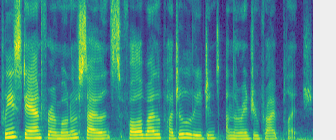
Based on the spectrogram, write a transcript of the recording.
Please stand for a moment of silence, followed by the Pledge of Allegiance and the Ranger Pride Pledge.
